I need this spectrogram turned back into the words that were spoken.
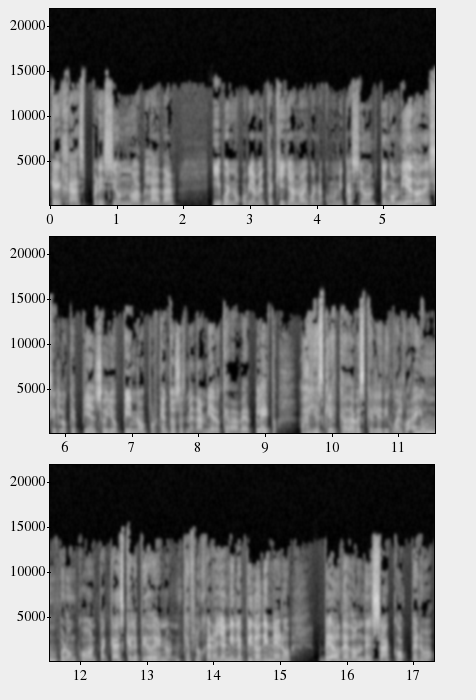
quejas, presión no hablada. Y bueno, obviamente aquí ya no hay buena comunicación. Tengo miedo a decir lo que pienso y opino, porque entonces me da miedo que va a haber pleito. Ay, es que cada vez que le digo algo, hay un broncón. Cada vez que le pido dinero, qué flojera, ya ni le pido dinero. Veo de dónde saco, pero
